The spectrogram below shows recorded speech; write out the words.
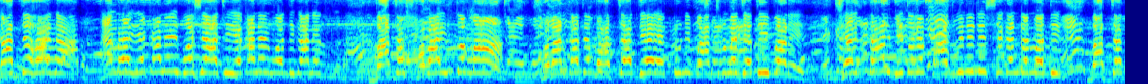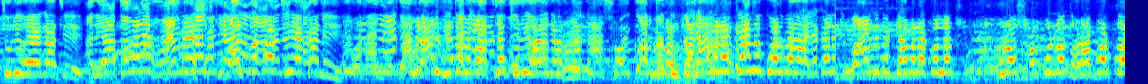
কাঁদতে হয় না আমরা এখানেই বসে আছি। এখানের মধ্যখানে বাচ্চা সবাই তো মা, সবার কাছে বাচ্চা দিয়ে একটুনি বাথরুমে যেতেই পারে। সেই তার ভিতরে পাঁচ মিনিটের সেকেন্ডের মধ্যে বাচ্চা চুরি হয়ে গেছে। আমরা সব গল্প করছি এখানে। তার ভিতরে বাচ্চা চুরি হয়ে যাচ্ছে। ক্যামেরা কেন করবে? না? এখানে বাইরে ক্যামেরা করলে পুরো সম্পূর্ণ ধরা পড়তো?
